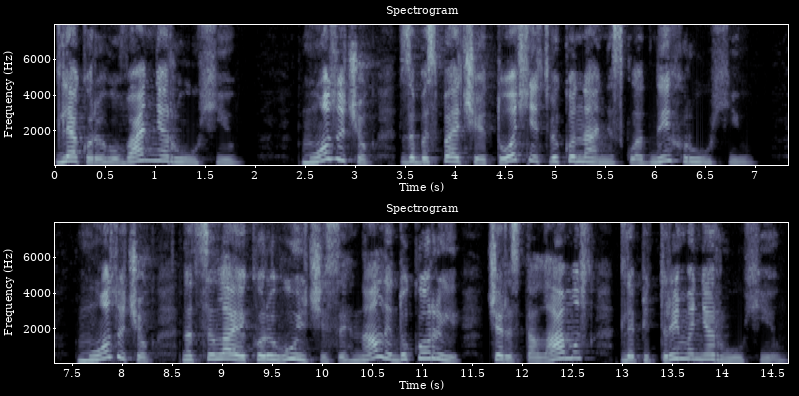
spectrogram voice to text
для коригування рухів. Мозочок забезпечує точність виконання складних рухів. Мозочок надсилає коригуючі сигнали до кори через таламус для підтримання рухів.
